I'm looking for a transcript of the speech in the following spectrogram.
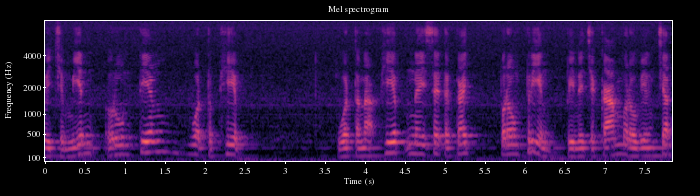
វិជ្ជមានរួមទាំងវឌ្ឍភាព វឌ្ឍនភាពនៃសេដ្ឋកិច្ចព្រមព្រៀងពាណិជ្ជកម្មរវាងចិន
